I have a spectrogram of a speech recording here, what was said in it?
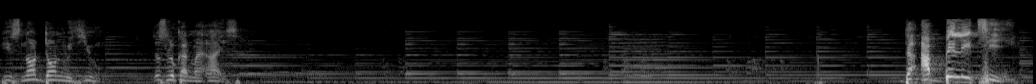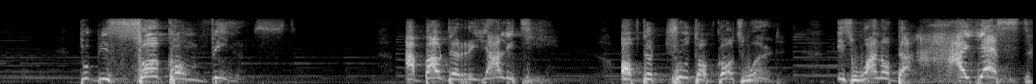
He's not done with you. Just look at my eyes. The ability to be so convinced about the reality of the truth of God's word is one of the highest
